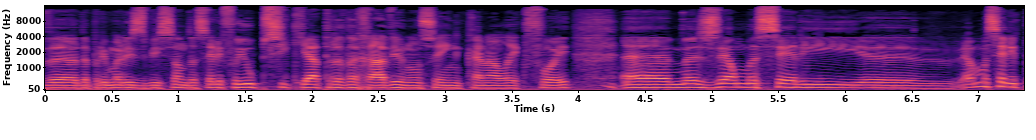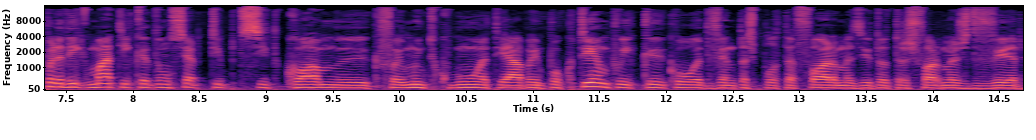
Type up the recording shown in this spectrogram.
da, da primeira exibição da série foi O Psiquiatra da Rádio, não sei sei em que canal é que foi, uh, mas é uma série uh, é uma série paradigmática de um certo tipo de sitcom que foi muito comum até há bem pouco tempo e que com o advento das plataformas e de outras formas de ver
